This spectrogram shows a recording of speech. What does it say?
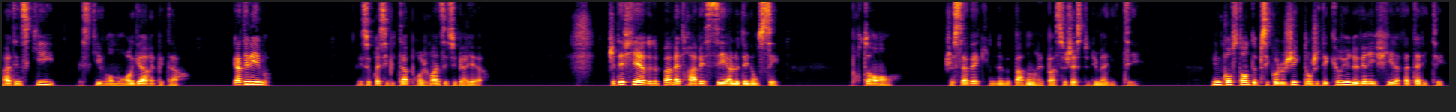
Ratinsky, esquivant mon regard, répéta. Quartier libre! Et se précipita pour rejoindre ses supérieurs. J'étais fier de ne pas m'être abaissé à le dénoncer. Pourtant, je savais qu'il ne me pardonnerait pas ce geste d'humanité. Une constante psychologique dont j'étais curieux de vérifier la fatalité.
